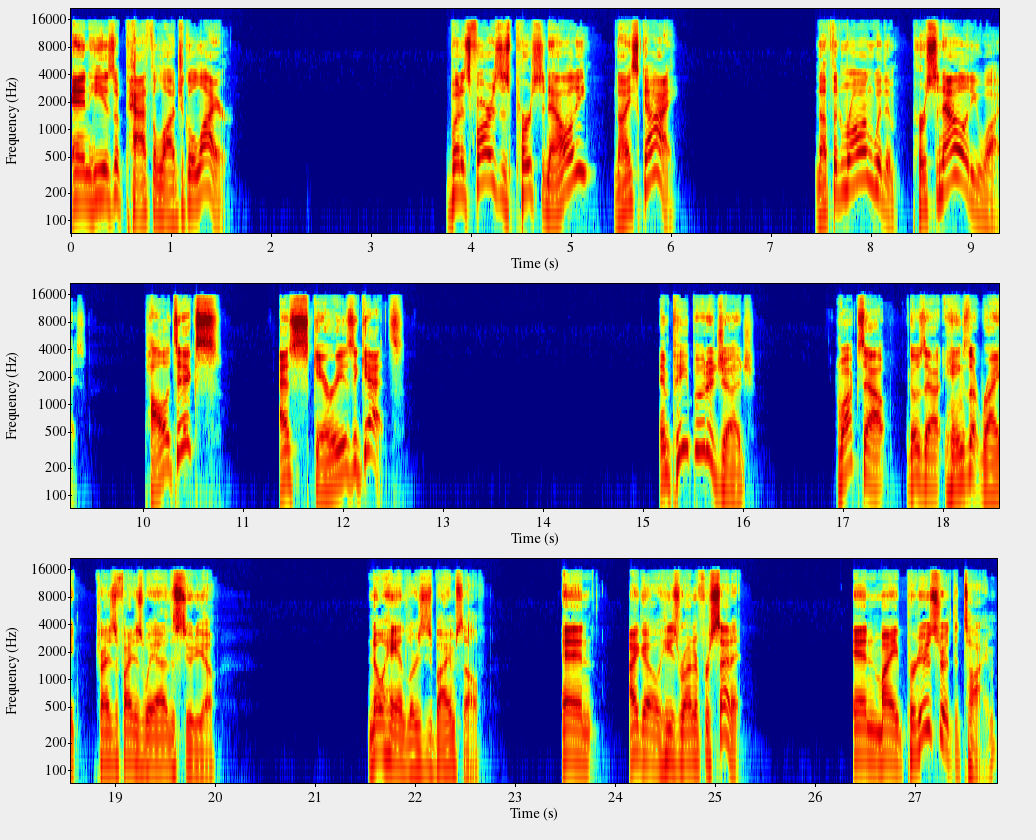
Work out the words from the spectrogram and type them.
And he is a pathological liar. But as far as his personality, nice guy. Nothing wrong with him, personality wise. Politics, as scary as it gets. And Pete Buttigieg walks out, goes out, hangs up right, tries to find his way out of the studio. No handlers, he's by himself. And I go, he's running for Senate. And my producer at the time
